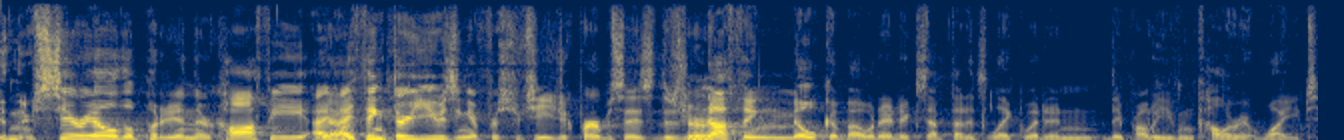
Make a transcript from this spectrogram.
in their cereal. They'll put it in their coffee. Yeah. I, I think they're using it for strategic purposes. There's Sure. nothing milk about it except that it's liquid, and they probably even color it white.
